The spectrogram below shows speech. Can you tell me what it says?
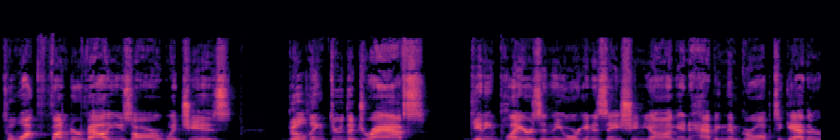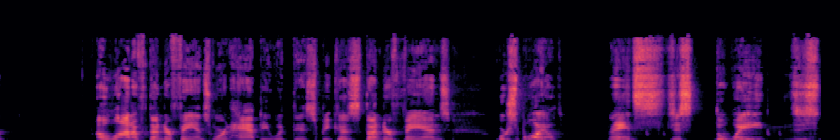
to what Thunder values are, which is building through the drafts, getting players in the organization young, and having them grow up together. A lot of Thunder fans weren't happy with this because Thunder fans were spoiled. It's just the way, just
